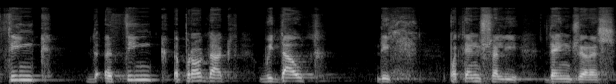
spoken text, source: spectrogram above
think a think a product without this potentially dangerous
